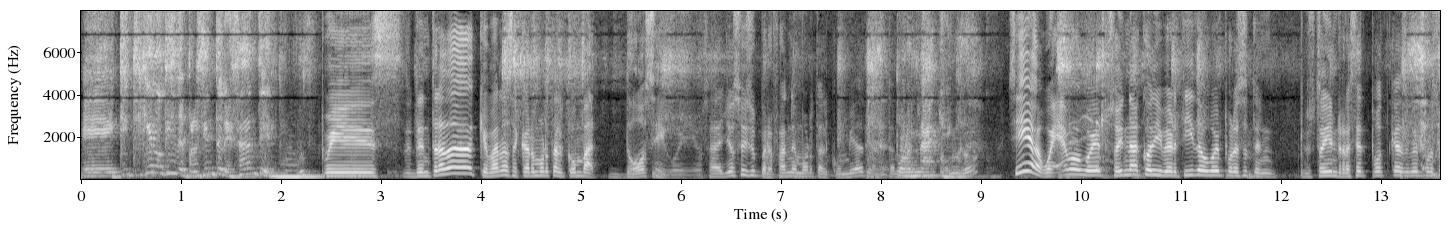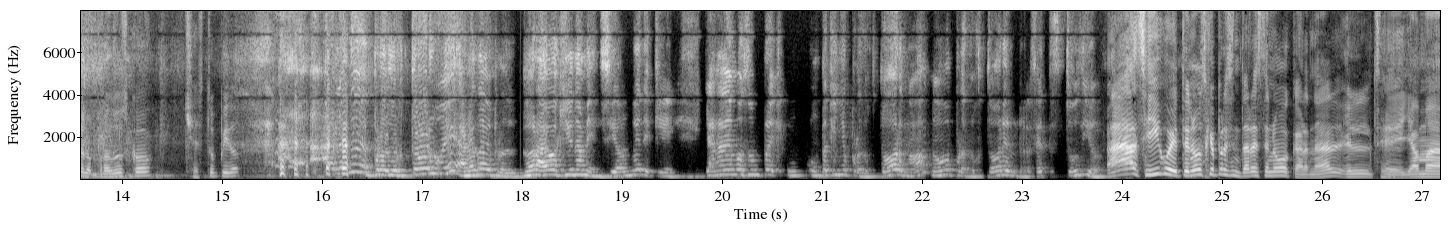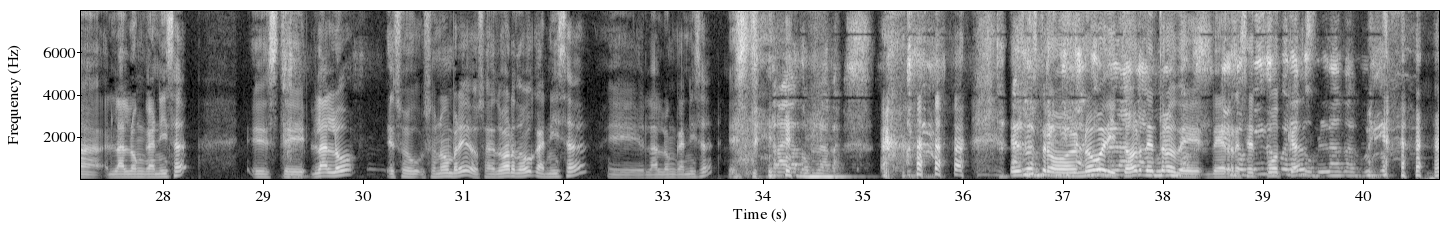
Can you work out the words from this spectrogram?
Eh, ¿qué, qué, noticia? Me pareció interesante el dude. Pues de entrada que van a sacar Mortal Kombat 12, güey. O sea, yo soy súper fan de Mortal Kombat. Por naco. chingo. Sí, a huevo, güey. pues soy naco divertido, güey. Por eso te- estoy en Reset Podcast, güey. Por eso lo produzco. Che, estúpido. Hablando de productor, güey, hablando de productor, hago aquí una mención, güey, de que ya tenemos un, pe- un pequeño productor, ¿no? Nuevo productor en Reset Studio. Ah, sí, güey. Tenemos que presentar a este nuevo carnal. Él se llama La Longaniza. Este, Lalo es su, su nombre. O sea, Eduardo Ganiza. Eh, la Longaniza. Este. Traga doblada. Es nuestro nuevo doblada, editor dentro güey, de, Reset Podcast. doblada, güey.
